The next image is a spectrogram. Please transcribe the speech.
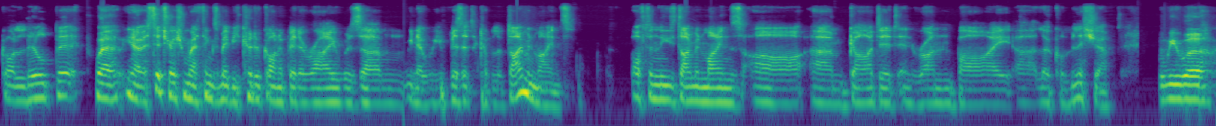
got a little bit, where, you know, a situation where things maybe could have gone a bit awry was, um, you know, we visit a couple of diamond mines. Often these diamond mines are um, guarded and run by uh, local militia we were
